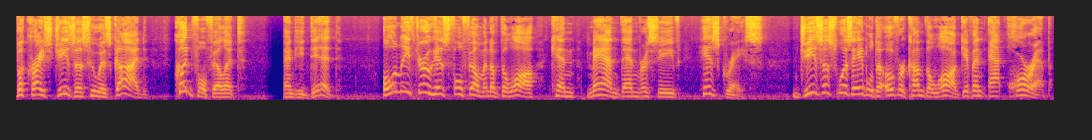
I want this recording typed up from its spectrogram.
But Christ Jesus, who is God, could fulfill it, and he did. Only through his fulfillment of the law can man then receive his grace. Jesus was able to overcome the law given at Horeb.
